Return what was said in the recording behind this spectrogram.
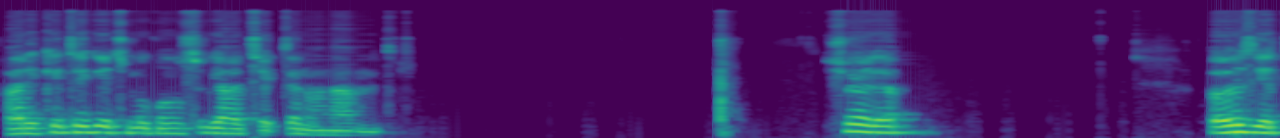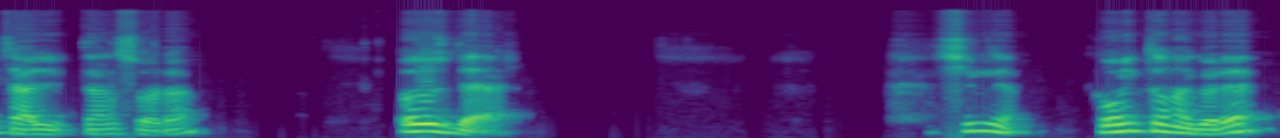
Harekete geçme konusu gerçekten önemlidir. Şöyle öz yeterlilikten sonra öz değer. Şimdi Cointon'a göre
